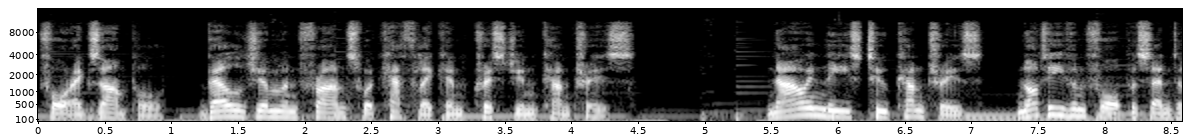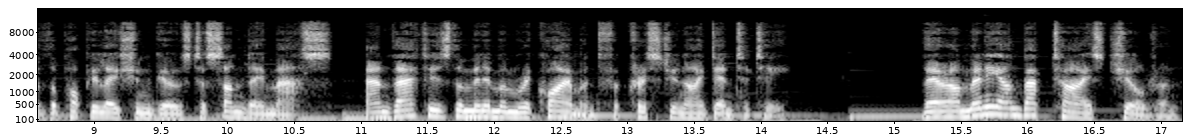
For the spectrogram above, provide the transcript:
for example, Belgium and France were Catholic and Christian countries. Now in these two countries, not even 4% of the population goes to Sunday Mass, and that is the minimum requirement for Christian identity. There are many unbaptized children,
